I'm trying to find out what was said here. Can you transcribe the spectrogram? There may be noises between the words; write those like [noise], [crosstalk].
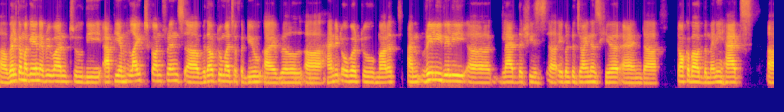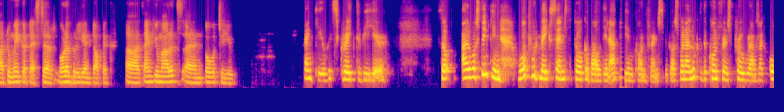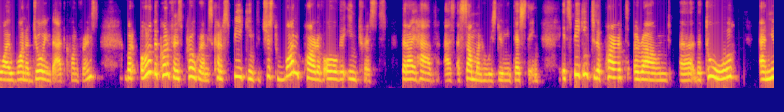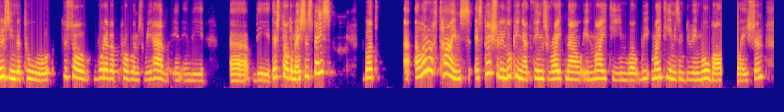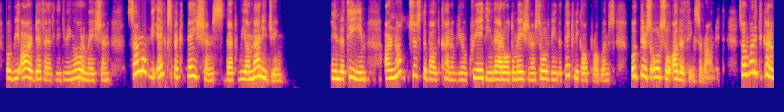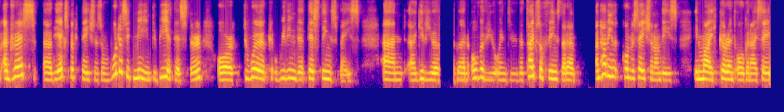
Uh, welcome again, everyone, to the Appium Light conference. Uh, without too much of ado, I will uh, hand it over to Maaret. I'm really, really uh, glad that she's uh, able to join us here and uh, talk about the many hats to make a tester. What a brilliant topic. thank you, Maaret, and over to you. Thank you. It's great to be here. So I was thinking what would make sense to talk about in Appium conference, because when I looked at the conference programs, like, oh, I want to join that conference. But all of the conference program is kind of speaking to just one part of all the interests that I have as, as someone who is doing testing. It's speaking to the part around uh, the tool and using the tool to solve whatever problems we have in, in the, uh, the test automation space. But a lot of times, especially looking at things right now in my team, well, we my team isn't doing mobile automation, but we are definitely doing automation. Some of the expectations that we are managing in the team are not just about kind of you know creating that automation and solving the technical problems but there's also other things around it. So i wanted to kind of address uh, the expectations on what does it mean to be a tester or to work within the testing space and uh, give you a, an overview into the types of things that i'm i'm having a conversation on these in my current organization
